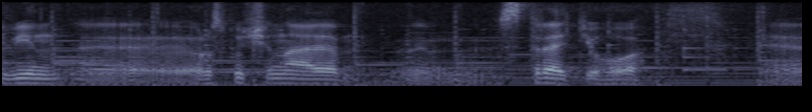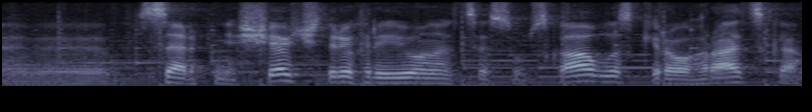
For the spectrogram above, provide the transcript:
він е, розпочинає з 3 е, серпня ще в чотирьох регіонах: це Сумська область, Кіровоградська,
